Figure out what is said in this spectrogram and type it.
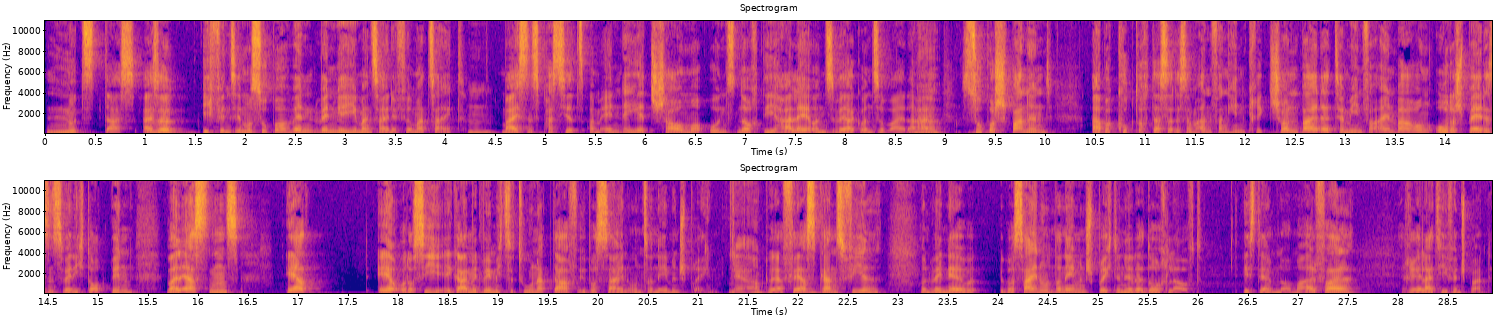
nutzt das. Also mhm. ich finde es immer super, wenn, wenn mir jemand seine Firma zeigt. Mhm. Meistens passiert es am Ende. Jetzt schauen wir uns noch die Halle und das Werk und so weiter ja. an. Super spannend, aber guck doch, dass er das am Anfang hinkriegt. Schon bei der Terminvereinbarung oder spätestens, wenn ich dort bin. Weil erstens, er er oder sie, egal mit wem ich zu tun habe, darf über sein Unternehmen sprechen. Ja. Du erfährst ganz viel und wenn der über sein Unternehmen spricht und ihr da durchlauft, ist er im Normalfall relativ entspannt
